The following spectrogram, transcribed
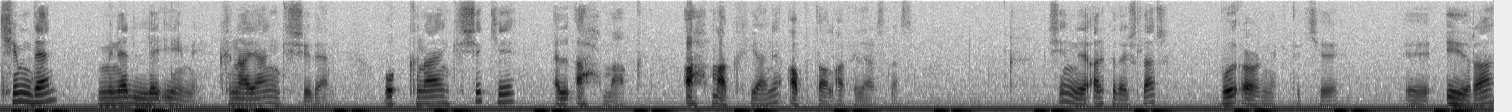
Kimden? Minel le'imi kınayan kişiden. O kınayan kişi ki el ahmak ahmak yani aptal affedersiniz. Şimdi arkadaşlar bu örnekteki e, ira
